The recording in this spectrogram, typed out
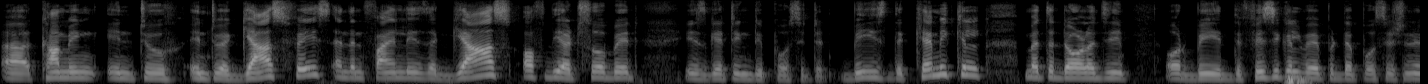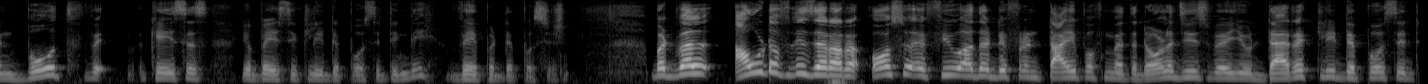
uh, coming into, into a gas phase and then finally the gas of the adsorbate is getting deposited. Be it the chemical methodology or be it the physical vapor deposition in both cases you are basically depositing the vapor deposition. But well out of this there are also a few other different type of methodologies where you directly deposit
